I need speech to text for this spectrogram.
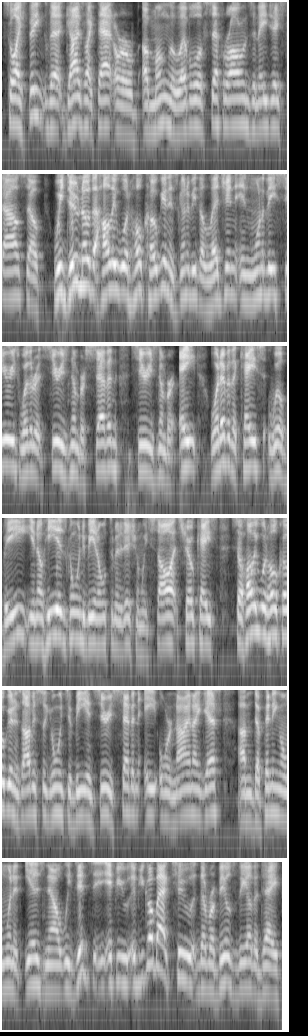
So I think that guys like that are among the level of Seth Rollins and AJ Styles. So we do know that Hollywood Hulk Hogan is going to be the legend in one of these series, whether it's series number seven, series number eight, whatever the case will be. You know he is going to be an Ultimate Edition. We saw it showcased. So Hollywood Hulk Hogan is obviously going to be in series seven, eight, or nine, I guess, um, depending on when it is. Now we did see if you if you go back to the reveals the other day,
